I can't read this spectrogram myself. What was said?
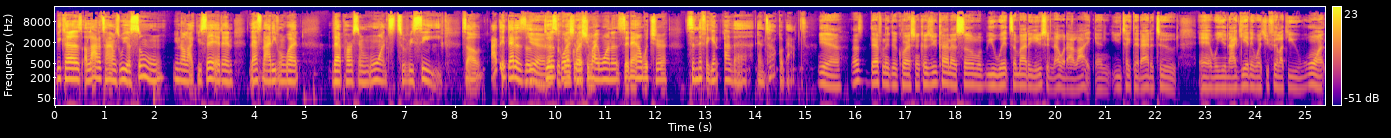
because a lot of times we assume, you know, like you said, and that's not even what that person wants to receive. So I think that is a Yeah, good, a good question that you might want to sit down with your significant other and talk about. Yeah, that's definitely a good question because you kind of assume if you with somebody, you should know what I like, and you take that attitude. And when you're not getting what you feel like you want,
